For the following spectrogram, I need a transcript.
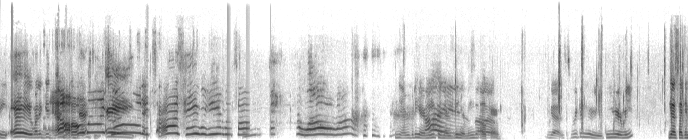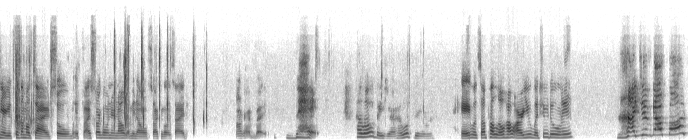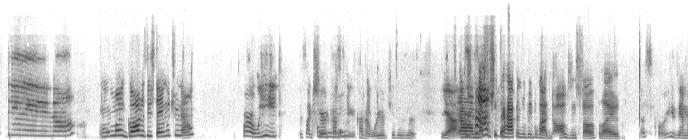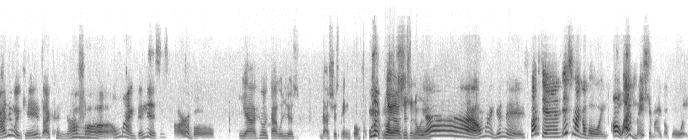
nasty. Hey, want to get nasty, Oh nasty. my Hey. god, it's us. Hey, we're here. What's up? Hello. Can everybody hear me? Can everybody hear me? Uh, Okay. yes, we can hear you. Can you hear me? Yes, I can hear you. It's because I'm outside. So if I start going in and out, let me know so I can go inside. Okay, bet. Bet. Hello, Dejah. Hello, Priya. Hey, what's up? Hello, how are you? What you doing? I just got Boston Oh my god, is he staying with you now? for a week. It's like shared Oh. custody. What kind of weird shit is this? Yeah. Um, that's the shit that happens when people got dogs and stuff. Like, That's crazy. Imagine with kids. I could never. Oh my goodness, it's horrible. yeah, I feel like that was just that's just painful. like that's just annoying. Yeah. Oh my goodness. Boston, it's Michael Boy. Oh, I miss you, Michael Boy.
